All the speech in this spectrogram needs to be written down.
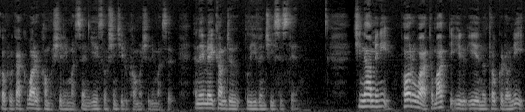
心が変わるかもしれません。イエスを信じるかもしれません。And they may come to believe in Jesus then. ちなみに、ポールは泊まっている家のところに、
